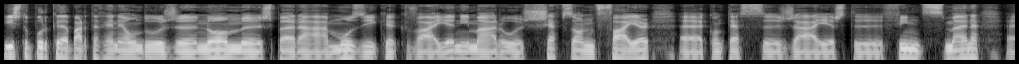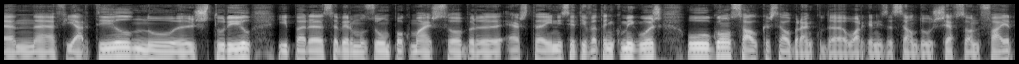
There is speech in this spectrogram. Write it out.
Isto porque a Marta Ren é um dos eh, nomes para a música que vai animar os Chefs on Fire. Uh, acontece já este fim de semana uh, na Fiartil, no Estoril. E para sabermos um pouco mais sobre esta iniciativa, tenho comigo hoje o Gonçalo Castelo Branco, da organização do Chefs on Fire.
